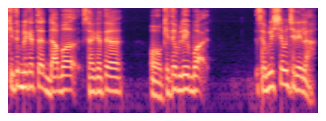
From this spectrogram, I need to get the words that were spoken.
kita boleh kata double saya kata oh kita boleh buat saya boleh share macam ni lah.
